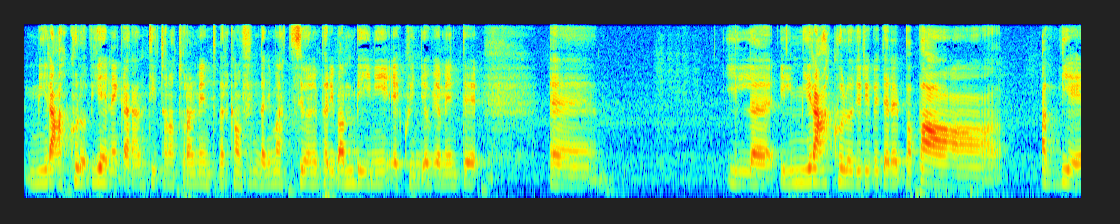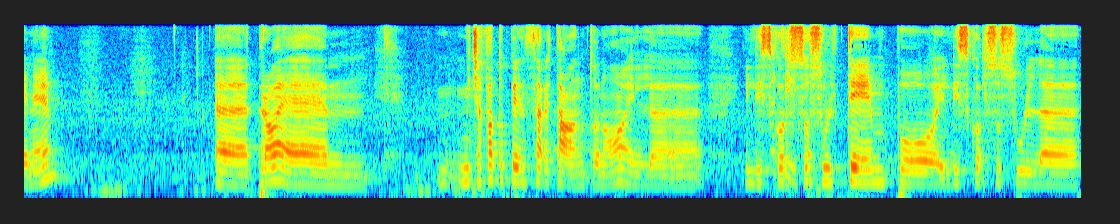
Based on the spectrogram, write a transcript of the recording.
miracolo viene garantito naturalmente perché è un film d'animazione per i bambini e quindi ovviamente eh, il, il miracolo di rivedere il papà avviene, eh, però è, mh, mi ci ha fatto pensare tanto, no? Il, il discorso Eh sul tempo, il discorso sul eh,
